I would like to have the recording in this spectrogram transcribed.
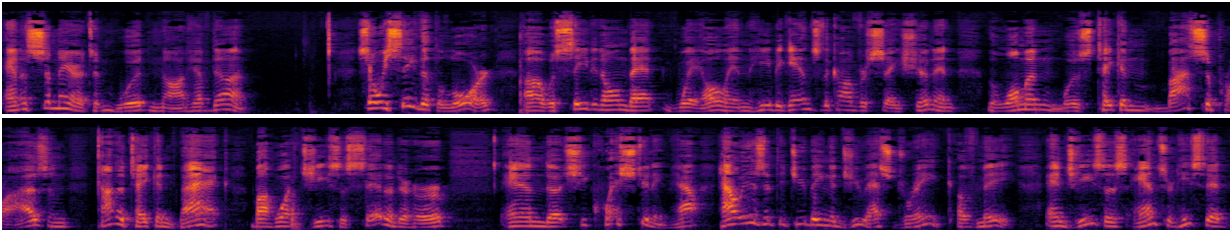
and a Samaritan would not have done. So we see that the Lord uh, was seated on that well and he begins the conversation and the woman was taken by surprise and kind of taken back by what Jesus said unto her. And uh, she questioned him, how, how is it that you being a Jew ask drink of me? And Jesus answered, he said,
